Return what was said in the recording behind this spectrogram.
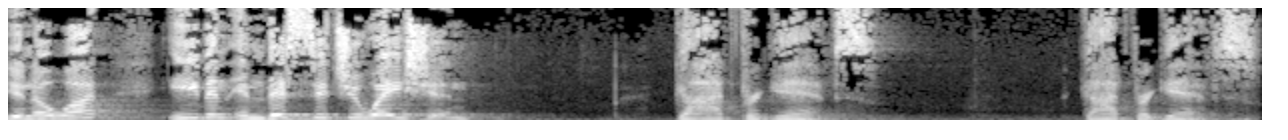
you know what? Even in this situation, God forgives. God forgives.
